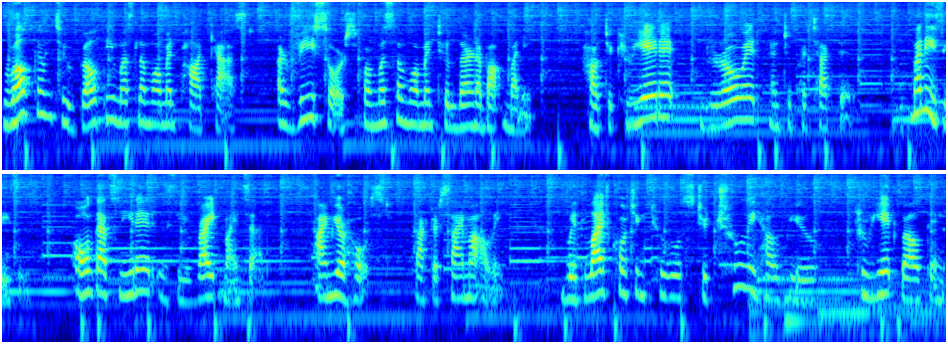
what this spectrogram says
Welcome to Wealthy Muslim Woman Podcast, a resource for Muslim women to learn about money, how to create it, grow it, and to protect it. Money's easy. All that's needed is the right mindset. I'm your host, Dr. Saima Ali, with life coaching tools to truly help you create wealth in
